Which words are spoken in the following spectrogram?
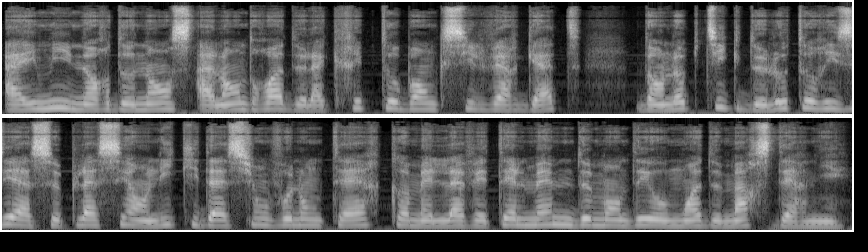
a émis une ordonnance à l'endroit de la cryptobanque Silvergate, dans l'optique de l'autoriser à se placer en liquidation volontaire comme elle l'avait elle-même demandé au mois de mars dernier.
